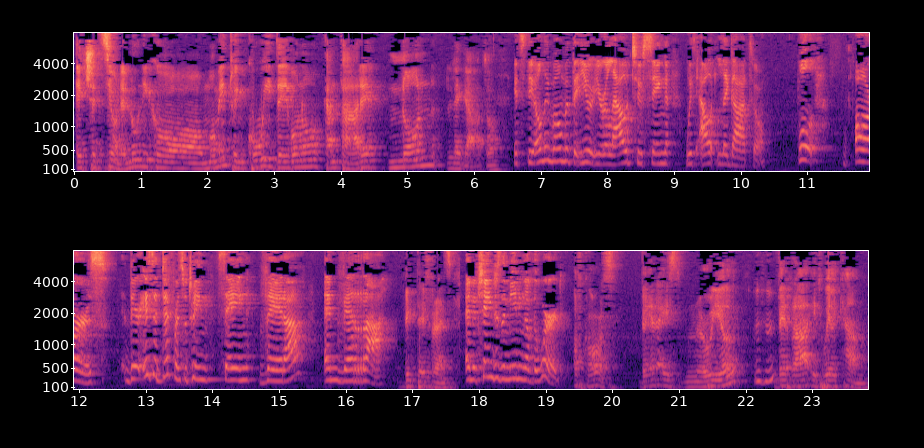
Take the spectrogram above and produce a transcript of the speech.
eccezione, l'unico momento in cui devono cantare non legato. It's the only moment that you're, you're allowed to sing without legato. Well, R's. There is a difference between saying vera and verrà, Big difference. and it changes the meaning of the word. Of course, vera is real, mm-hmm. Vera, it will come.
